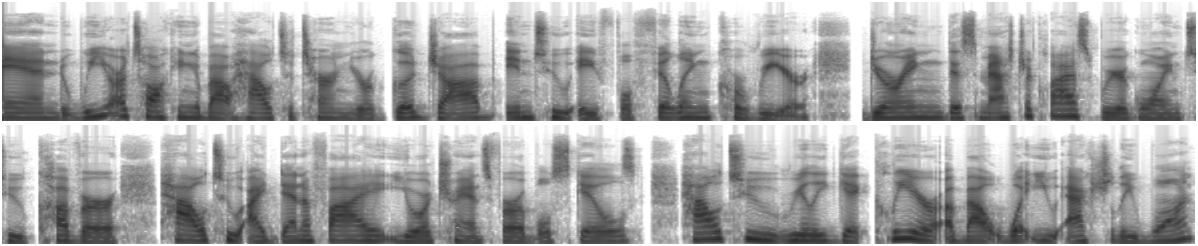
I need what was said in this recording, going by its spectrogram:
and we are talking about how to turn your good job into a fulfilling career. During this masterclass, we're going to cover how to identify your transferable skills, how to really get clear about what you actually want,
